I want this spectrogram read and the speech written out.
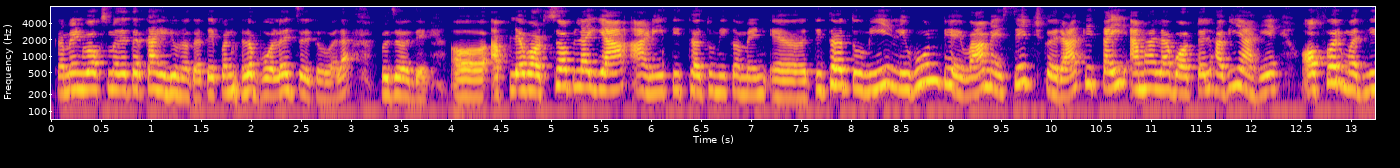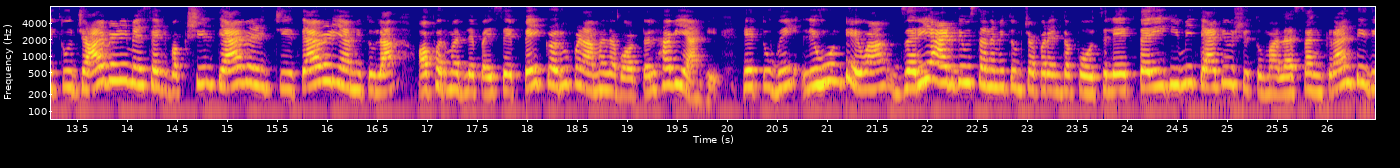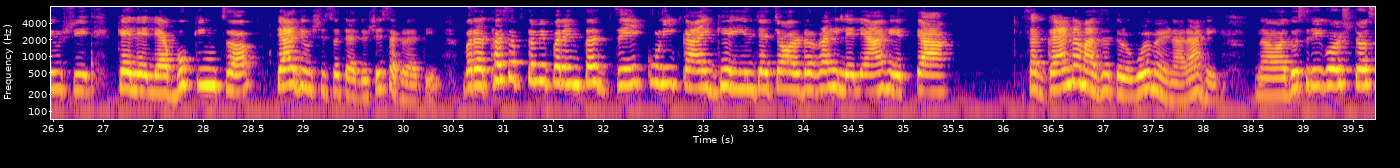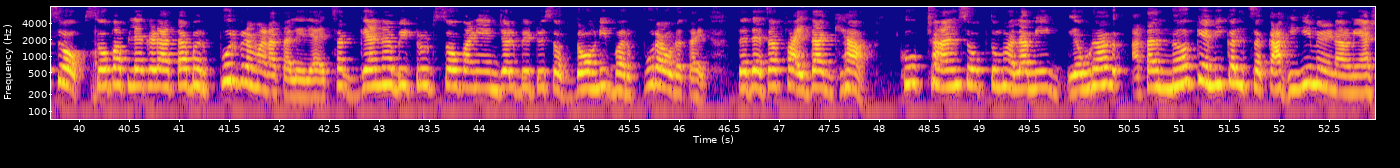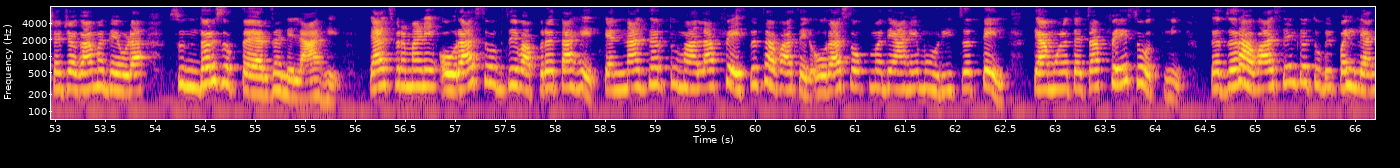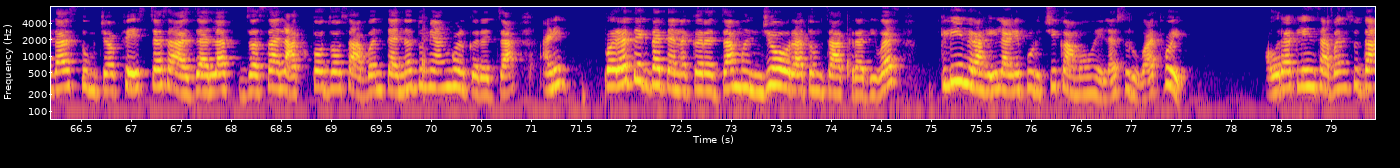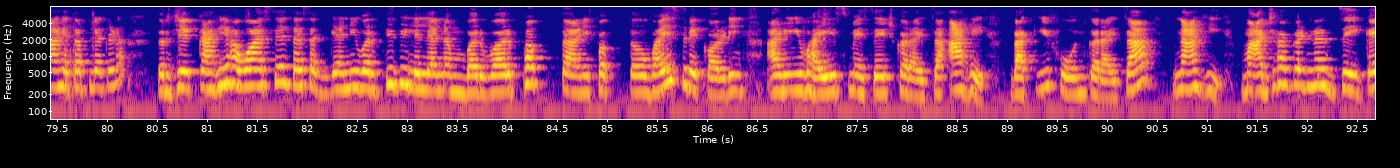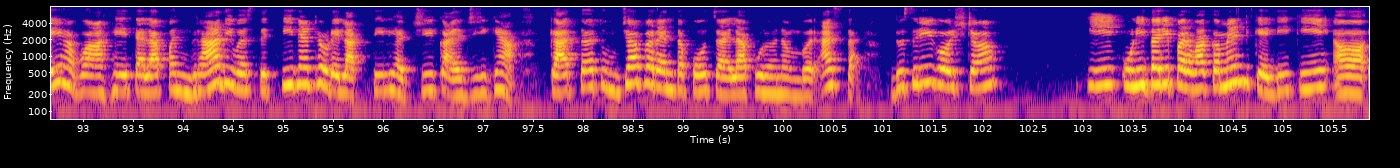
कमेंट बॉक्समध्ये तर काही लिहू नका ते पण मला बोलायचं आहे तुम्हाला हो, जाऊ दे. आपल्या व्हॉट्सअपला या आणि तिथं तुम्ही कमेंट तिथं तुम्ही लिहून ठेवा मेसेज करा की ताई आम्हाला बॉटल हवी आहे ऑफरमधली. तू ज्यावेळी मेसेज बघशील त्यावेळीची त्यावेळी आम्ही तुला ऑफरमधले पैसे पे करू पण आम्हाला बॉटल हवी आहे. हे तुम्ही लिहून ठेवा. जरी आठ दिवसानं मी तुमच्यापर्यंत पोहोचले तरीही मी त्या दिवशी तुम्हाला संक्रांती दिवशी केलेल्या बुकिंगचं त्या दिवशीचं त्या दिवशी सगळ्यात येईल. बरं रथसप्तमीपर्यंत जे कुणी काय घेईल ज्याच्या ऑर्डर राहिलेल्या आहेत त्या सगळ्यांना माझं तिळगुळ मिळणार आहे. दुसरी गोष्ट सोप. सोप आपल्याकडे आता भरपूर प्रमाणात आलेले आहेत. सगळ्यांना बीटरूट सोप आणि एंजल ब्युटी सोप दोन्ही भरपूर आवडत आहेत. तर त्याचा फायदा घ्या. खूप छान सोप तुम्हाला मी एवढा आता न केमिकलचं काहीही मिळणार नाही. अशा जगामध्ये एवढा सुंदर सोप तयार झालेला आहे. त्याचप्रमाणे ओरा सोप जे वापरत आहेत त्यांना जर तुम्हाला फेसच हवा असेल ओरा सोपमध्ये आहे मोहरीचं तेल त्यामुळे त्याचा फेस होत नाही. तर जर हवा असेल तर तुम्ही पहिल्यांदाच तुमच्या फेसच्या सा ज्याला जसा लागतो जो साबण त्यानं तुम्ही आंघोळ करत जा. आणि परत एकदा त्यानं करत जा म्हणजे ओरा तुमचा अकरा दिवस क्लीन राहील आणि पुढची कामं व्हायला सुरुवात होईल. ओरा क्लीन साबण सुद्धा आहेत आपल्याकडं. तर जे काही हवं असेल तर सगळ्यांनी वरती दिलेल्या नंबरवर फक्त आणि फक्त व्हॉइस रेकॉर्डिंग आणि व्हॉइस मेसेज करायचा आहे. बाकी फोन करायचा नाही. माझ्याकडनं जे काही हवं आहे त्याला पंधरा दिवस ते तीन आठवडे लागतील ह्याची काळजी घ्या. का तर तुमच्यापर्यंत पोहोचायला पुढं नंबर असतात. दुसरी गोष्ट की कुणीतरी परवा कमेंट केली की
